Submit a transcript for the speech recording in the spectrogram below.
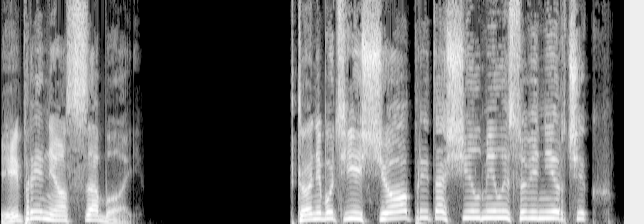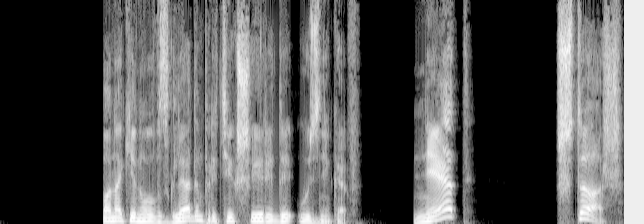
и принес с собой. «Кто-нибудь еще притащил милый сувенирчик?» Он окинул взглядом притихшие ряды узников. «Нет? Что ж,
